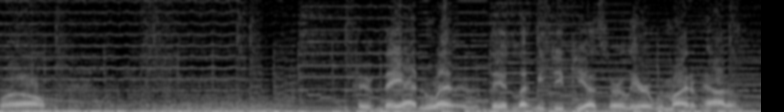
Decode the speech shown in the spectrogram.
Well, if they hadn't let they had let me DPS earlier, we might have had him.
